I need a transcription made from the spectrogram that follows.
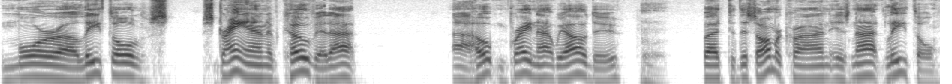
more uh, lethal st- strand of COVID. I, I hope and pray not. We all do. Mm-hmm. But this Omicron is not lethal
